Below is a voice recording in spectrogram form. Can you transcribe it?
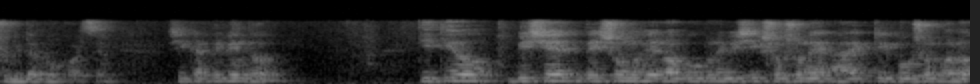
সুবিধা ভোগ করছে। শিক্ষার্থীবৃন্দ, তৃতীয় বিশ্বের দেশসমূহের নব উপনিবেশিক শোষণের আরেকটি কৌশল হলো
